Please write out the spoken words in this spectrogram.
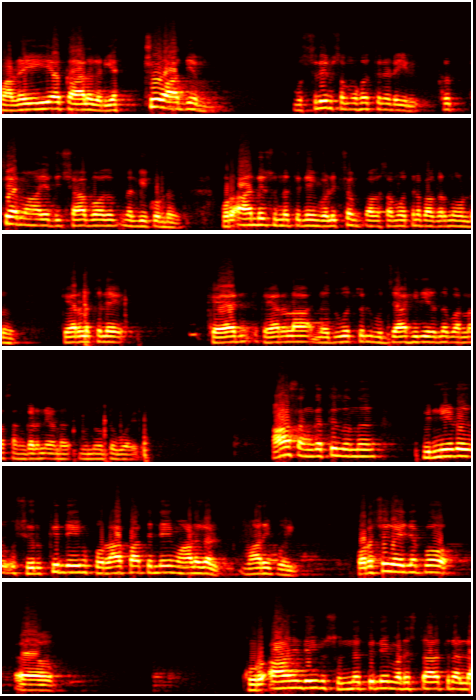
പഴയ കാലഘട്ടം ഏറ്റവും ആദ്യം മുസ്ലിം സമൂഹത്തിനിടയിൽ കൃത്യമായ ദിശാബോധം നൽകിക്കൊണ്ട് ഖുർആാന്റെയും സുന്നത്തിന്റെയും വെളിച്ചം സമൂഹത്തിന് പകർന്നുകൊണ്ട് കേരളത്തിലെ കേരള നദുവത്തുൽ മുജാഹിദീൻ എന്ന് പറഞ്ഞ സംഘടനയാണ് മുന്നോട്ട് പോയത്. ആ സംഘത്തിൽ നിന്ന് പിന്നീട് ഷിർക്കിന്റെയും ഖുറാഫാത്തിന്റെയും ആളുകൾ മാറിപ്പോയി. കുറച്ചു കഴിഞ്ഞപ്പോ ഖുർആാനിന്റെയും സുന്നത്തിന്റെയും അടിസ്ഥാനത്തിലല്ല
